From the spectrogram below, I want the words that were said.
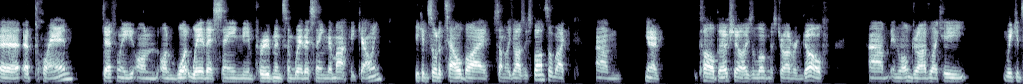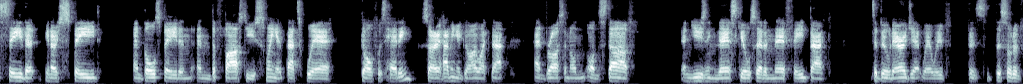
a, a plan, definitely on on what where they're seeing the improvements and where they're seeing the market going. You can sort of tell by some of the guys we sponsor, like um, you know, Kyle Berkshire, who's the longest driver in golf, um, in long drive, like he, we could see that you know speed and ball speed and and the faster you swing it, that's where golf was heading. So having a guy like that and Bryson on on staff and using their skill set and their feedback to build Aerojet, where we've there's the sort of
